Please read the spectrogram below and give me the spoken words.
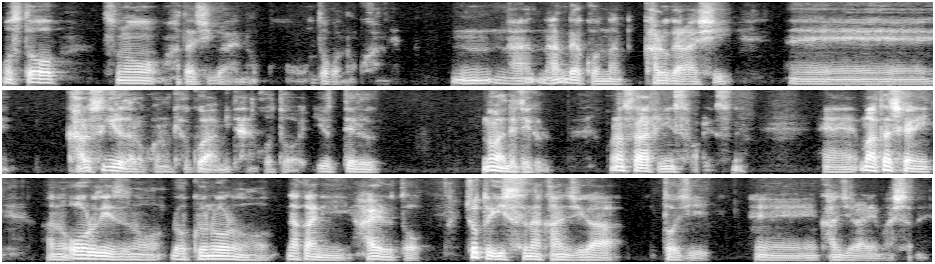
そうすると、その二十歳ぐらいの男の子がね、んななんだこんな軽々しい、えー、軽すぎるだろ、この曲は、みたいなことを言ってるのが出てくる。これはサーフィンサファリですね。えー、まあ確かに、あの、オールディーズのロックンロールの中に入ると、ちょっと異質な感じが当時、えー、感じられましたね。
